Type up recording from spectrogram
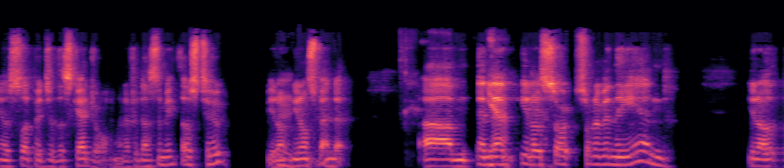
you know, slippage of the schedule? And if it doesn't meet those two, you don't, mm-hmm. you don't spend it. Um, and yeah. then, you know, sort sort of in the end, you know,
